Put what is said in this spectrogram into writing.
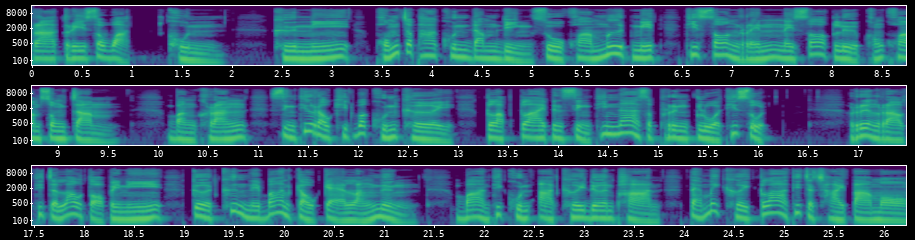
ราตรีสวัสดิ์คุณ คืนนี้ผมจะพาคุณดำดิ่งสู่ความมืดมิดที่ซ่อนเร้นในซอกหลืบของความทรงจำบางครั้งสิ่งที่เราคิดว่าคุ้นเคย กลับกลายเป็นสิ่งที่น่าสะพรึงกลัวที่สุด เรื่องราวที่จะเล่าต่อไปนี้เกิดขึ้นในบ้านเก่าแก่หลังหนึ่ง บ้านที่คุณอาจเคยเดินผ่าน แต่ไม่เคยกล้าที่จะชายตามอง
